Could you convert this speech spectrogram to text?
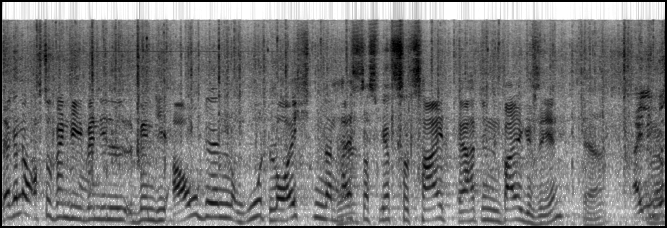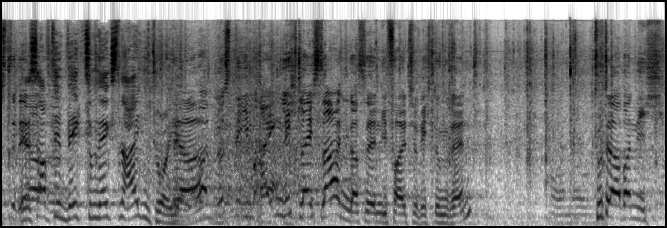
Ja, genau. Ach so, wenn die, wenn die, wenn die Augen rot leuchten, dann heißt das jetzt zur Zeit, er hat den Ball gesehen. Ja. Eigentlich müsste Er der, ist auf dem Weg zum nächsten Eigentor hier. ja, müsste ihm eigentlich gleich sagen, dass er in die falsche Richtung rennt. Tut er aber nicht.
